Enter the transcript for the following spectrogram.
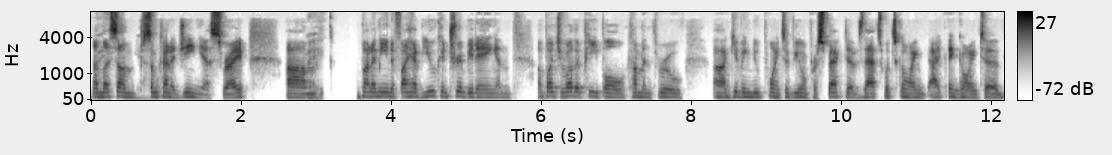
right. unless i'm yeah. some kind of genius right um right. But i mean if i have you contributing and a bunch of other people coming through uh giving new points of view and perspectives that's what's going i think going to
